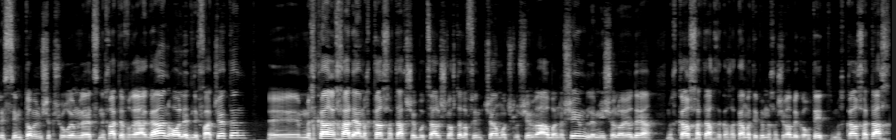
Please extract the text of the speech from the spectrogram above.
לסימפטומים שקשורים לצניחת אברי הגן או לדליפת שתן מחקר אחד היה מחקר חתך שבוצע על 3,934 נשים. למי שלא יודע מחקר חתך זה ככה כמה טיפים לחשיבה ביקורתית. מחקר חתך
